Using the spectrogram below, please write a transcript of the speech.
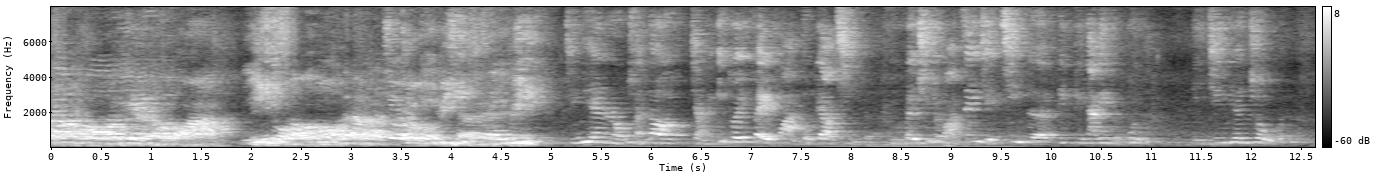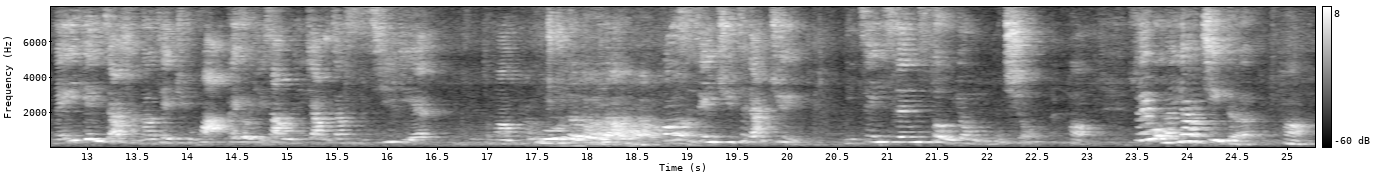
交托耶和华，你所活的就必成立。今天荣传道讲了一堆废话，你都不要记得，你回去就把这一节记得，你给哪里的问你今天就稳了。每一天你只要想到这句话，还有《铁上罗尼迦五章十七节，什么无助的祷告，光是这一句、这两句，你这一生受用无穷。好，所以我们要记得，好，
